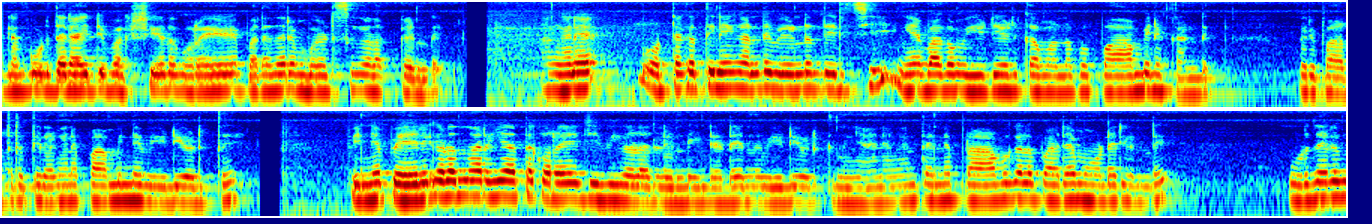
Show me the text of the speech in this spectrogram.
എല്ലാം കൂടുതലായിട്ട് പക്ഷികൾ കുറേ പലതരം ബേഡ്സുകളൊക്കെ ഉണ്ട്. അങ്ങനെ ഒട്ടകത്തിനെയും കണ്ട് വീണ്ടും തിരിച്ച് ഇങ്ങേ ഭാഗം വീഡിയോ എടുക്കാൻ വന്നപ്പോൾ പാമ്പിനെ കണ്ട് ഒരു പാത്രത്തിൽ അങ്ങനെ പാമ്പിന്റെ വീഡിയോ എടുത്ത്. പിന്നെ പേരുകളൊന്നും അറിയാത്ത കുറേ ജീവികളെല്ലാം ഉണ്ട് ഇതിന്റെ ഇടയിൽ നിന്ന് വീഡിയോ എടുക്കുന്നു ഞാൻ അങ്ങനെ തന്നെ പ്രാവുകൾ പല മോഡലുണ്ട്. കൂടുതലും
